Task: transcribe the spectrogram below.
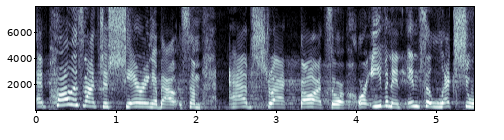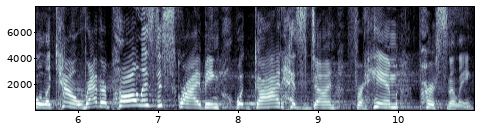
And Paul is not just sharing about some abstract thoughts or, or even an intellectual account. Rather, Paul is describing what God has done for him personally.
